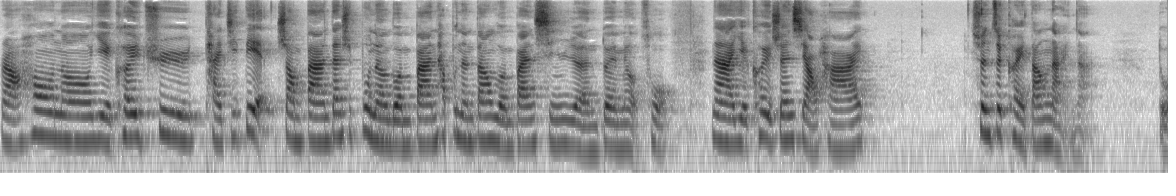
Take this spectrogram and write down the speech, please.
然后呢，也可以去台积电上班，但是不能轮班，他不能当轮班新人，对，没有错。那也可以生小孩，甚至可以当奶奶，对。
